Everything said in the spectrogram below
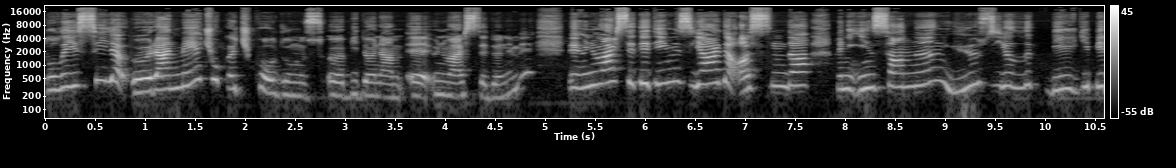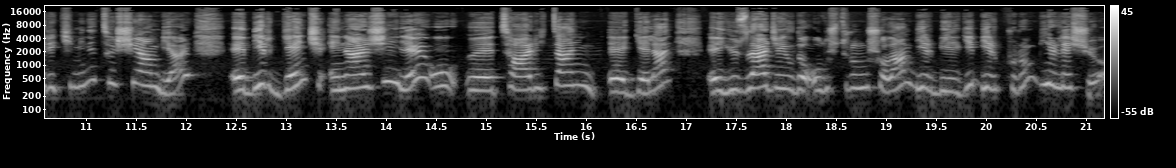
Dolayısıyla öğrenmeye çok açık olduğumuz e, bir dönem e, üniversite dönemi. Ve üniversite dediğimiz yerde aslında hani insanlığın 100 yıllık bilgi birikimini taşıyan bir yer. E, bir genç enerjiyle o e, tarihten e, gelen e, yüzlerce yılda oluşturulmuş olan bir bilgi, bir kurum birleşiyor.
